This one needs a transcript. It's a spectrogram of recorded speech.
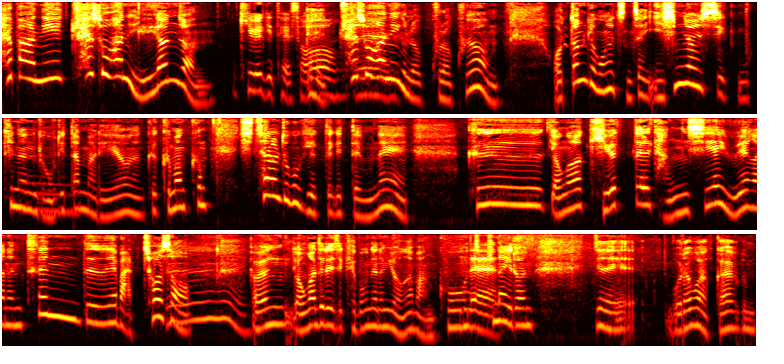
태반이 최소한 1년 전 기획이 돼서 네, 최소한이 그렇- 그렇고요. 어떤 경우는 진짜 20년씩 묵히는 음. 경우도 있단 말이에요. 그 그만큼 시차를 두고 기획되기 때문에 그 영화가 기획될 당시에 유행하는 트렌드에 맞춰서 음. 여행 영화들이 이제 개봉되는 경우가 많고 네. 특히나 이런 이제 뭐라고 할까요? 좀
